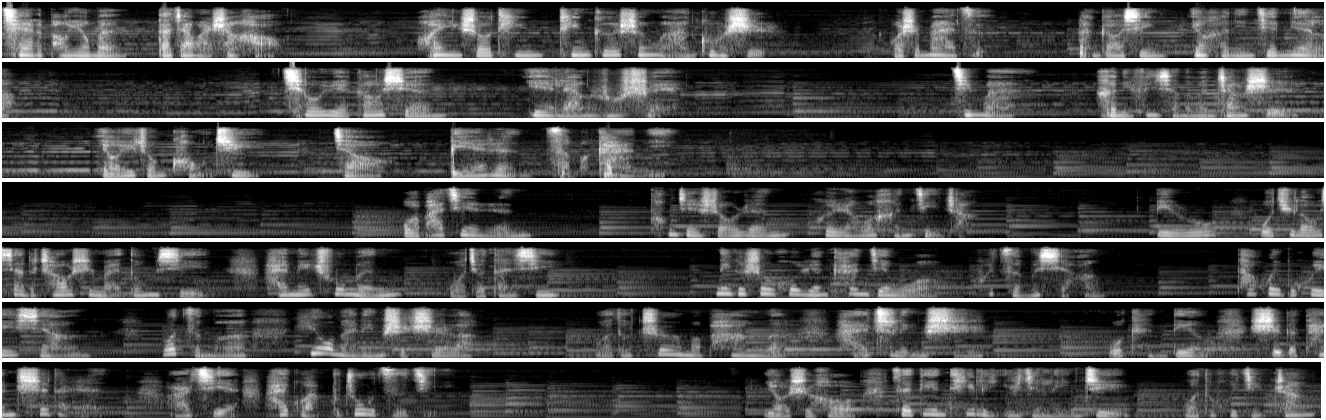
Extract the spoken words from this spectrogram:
亲爱的朋友们，大家晚上好，欢迎收听听歌声晚安故事，我是麦子，很高兴又和您见面了。秋月高悬，夜凉如水。今晚和你分享的文章是：有一种恐惧，叫别人怎么看你。我怕见人，碰见熟人会让我很紧张。比如我去楼下的超市买东西，还没出门，我就担心那个售货员看见我会怎么想。他会不会想我怎么又买零食吃了？我都这么胖了，还吃零食，我肯定是个贪吃的人。而且还管不住自己。有时候在电梯里遇见邻居，我都会紧张。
